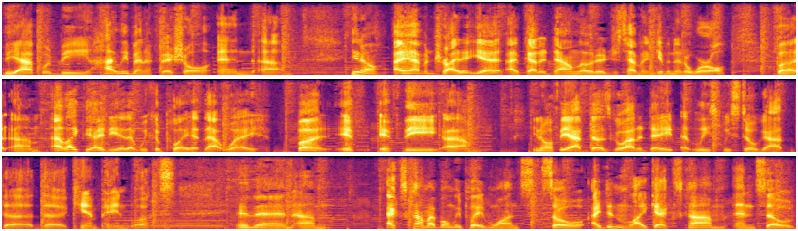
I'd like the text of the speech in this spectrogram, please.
the app would be highly beneficial. And um, you know, I haven't tried it yet. I've got it downloaded, just haven't given it a whirl. But um, I like the idea that we could play it that way. But if if the um, you know, if the app does go out of date, at least we still got the the campaign books. And then um, XCOM I've only played once, so I didn't like XCOM, and so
